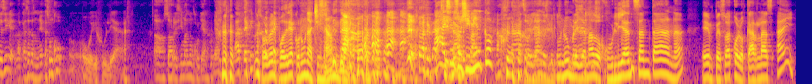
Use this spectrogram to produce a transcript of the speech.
¿Qué sigue? La casa de las muñecas, un Ju. Uy, Julián. Ah, sorry, sí mando un Julián. Julián, date. Solo él podría con una chinampa. Ah, ¿es en Xochimilco? Ah, Julián, Xochimilco, Un hombre Julián. llamado Julián Santa Ana empezó a colocarlas ahí.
